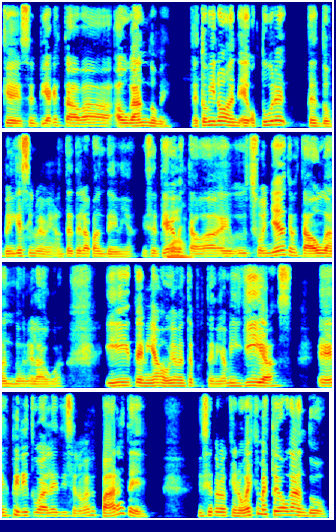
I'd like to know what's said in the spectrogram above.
que sentía que estaba ahogándome. Esto vino en octubre del 2019, antes de la pandemia, y sentía que me estaba, eh, soñé que me estaba ahogando en el agua. Y tenía, obviamente, pues tenía mis guías espirituales diciéndome, párate. Dice, pero que no ves que me estoy ahogando.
